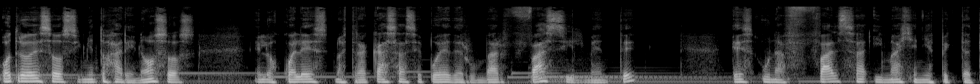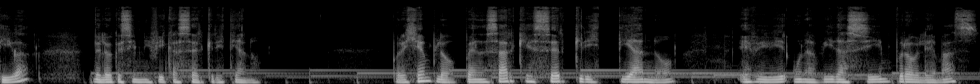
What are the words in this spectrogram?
Otro de esos cimientos arenosos en los cuales nuestra casa se puede derrumbar fácilmente es una falsa imagen y expectativa de lo que significa ser cristiano. Por ejemplo, pensar que ser cristiano es vivir una vida sin problemas,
